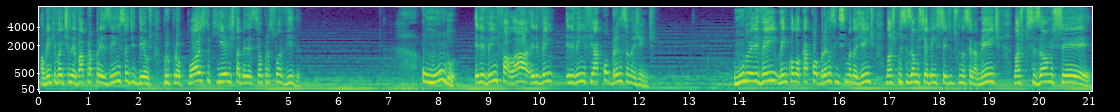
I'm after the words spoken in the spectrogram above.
alguém que vai te levar para a presença de Deus, para o propósito que Ele estabeleceu para sua vida. O mundo, ele vem falar, ele vem, ele vem enfiar cobrança na gente. O mundo ele vem, vem colocar cobrança em cima da gente. Nós precisamos ser bem-sucedidos financeiramente, nós precisamos ser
